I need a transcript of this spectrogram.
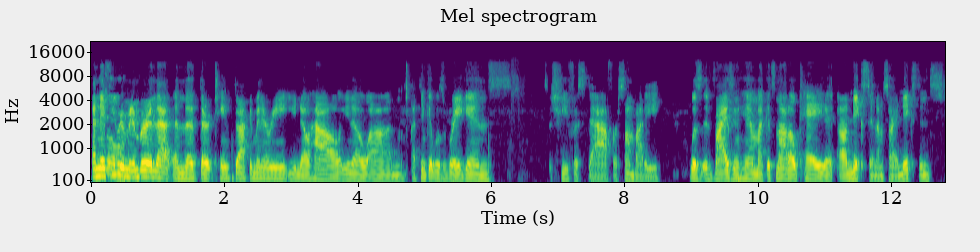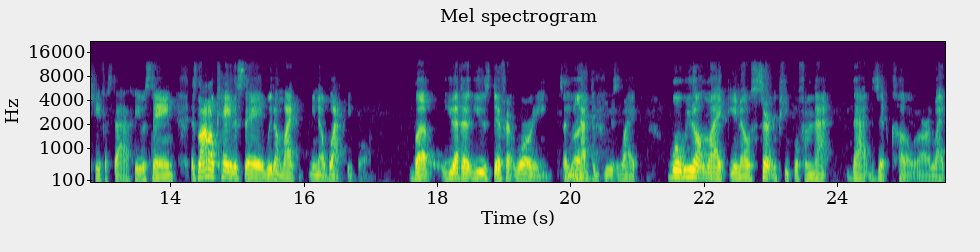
And if So- you remember in that in the thirteenth documentary, you know how, you know, um, I think it was Reagan's chief of staff or somebody was advising him like it's not okay to, or Nixon, I'm sorry, Nixon's chief of staff. He was saying it's not okay to say we don't like, you know, black people. But you have to use different wording. So you have to use like, well, we don't like, you know, certain people from that that zip code or like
